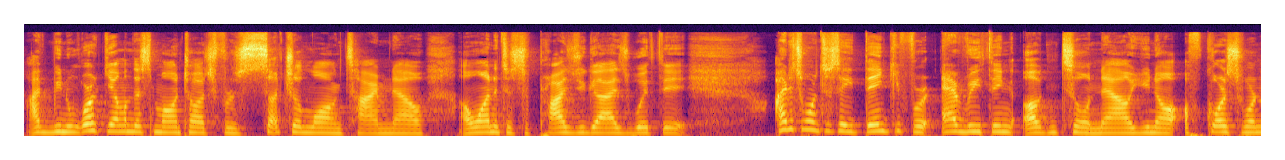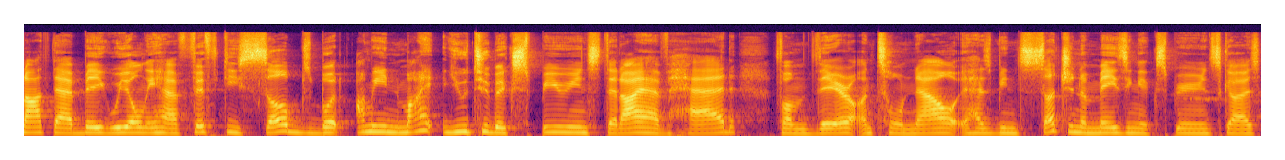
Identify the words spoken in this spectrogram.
I've been working on this montage for such a long time now. I wanted to surprise you guys with it. I just want to say thank you for everything up until now. You know, of course, we're not that big. We only have 50 subs, but I mean, my YouTube experience that I have had from there until now it has been such an amazing experience, guys.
